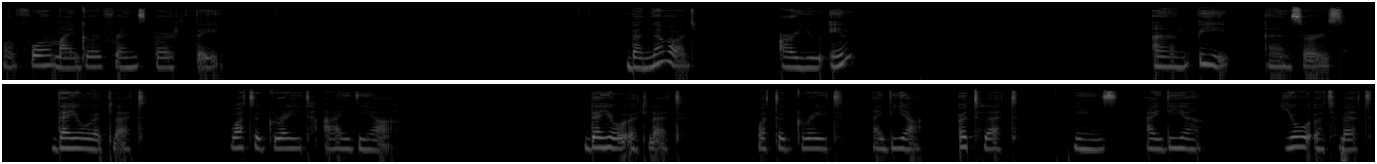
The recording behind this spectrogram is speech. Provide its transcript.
Or for my girlfriend's birthday. Benne vagy? Are you in? And B answers, ötlet. What a great idea. De jó ötlet. What a great idea. Ötlet means idea. Jó ötlet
